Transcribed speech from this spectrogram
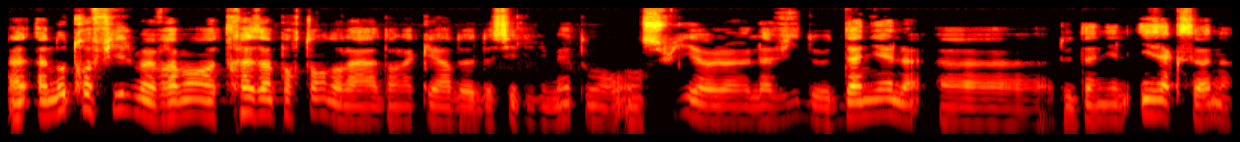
Un, autre film vraiment très important dans la dans la de, de Sidney Lumet, on, on suit euh, la vie de Daniel euh, de Daniel Isaacson,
